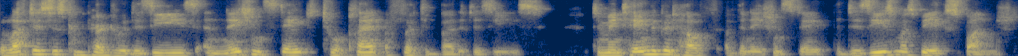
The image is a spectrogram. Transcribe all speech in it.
The leftist is compared to a disease and the nation state to a plant afflicted by the disease. To maintain the good health of the nation state, the disease must be expunged.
